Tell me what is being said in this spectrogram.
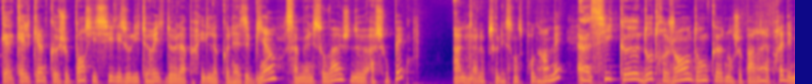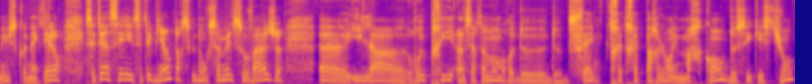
quelqu'un que je pense ici les auditoristes de l'April le connaissent bien, Samuel Sauvage de HOP, halte à mm. l'obsolescence programmée, ainsi que d'autres gens donc euh, dont je parlerai après d'Emmaüs Connect. Et alors c'était assez, c'était bien parce que donc Samuel Sauvage, euh, il a repris un certain nombre de, de faits très très parlants et marquants de ces questions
